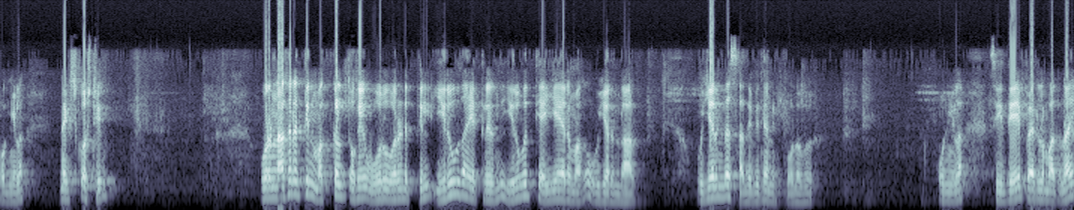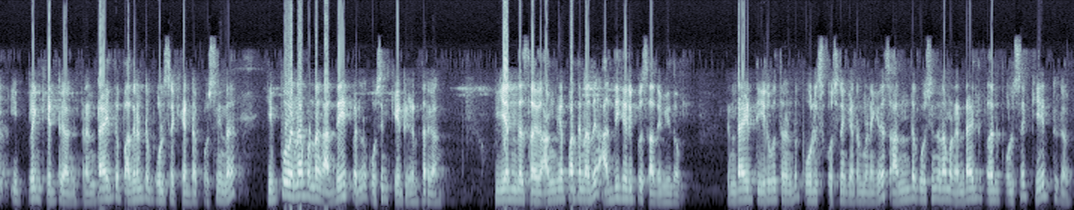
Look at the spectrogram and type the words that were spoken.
ஓகேங்களா நெக்ஸ்ட் கொஸ்டின் ஒரு நகரத்தின் மக்கள் தொகை ஒரு வருடத்தில் இருபதாயிரத்திலிருந்து இருபத்தி ஐயாயிரமாக உயர்ந்தால் உயர்ந்த சதவீதம் எனக்கு எவ்வளவு? ஓகேங்களா சரி இதே பேட்டில் பார்த்தோன்னா இப்பயும் கேட்டிருக்காங்க. இப்போ ரெண்டாயிரத்து பதினெட்டு போலீஸை கேட்ட கொஸ்டினை இப்போ என்ன பண்ணாங்க? அதே பேட்டில் கொஸ்டின் கேட்டுக்கிட்டு தான் இருக்காங்க உயர்ந்த சதவீதம் அங்கே பார்த்தீங்கன்னா அதிகரிப்பு சதவீதம். ரெண்டாயிரத்தி இருபத்தி ரெண்டு போலீஸ் கொஸ்டினை கேட்டோம்னு நினைக்கிறேன் அந்த கொஸ்டின் நம்ம ரெண்டாயிரத்தி பதினெட்டு போலீஸை கேட்டிருக்காங்க.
